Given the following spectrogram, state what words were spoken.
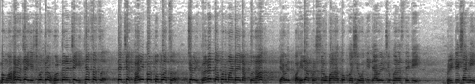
मग महाराजा यशवंतराव होळकरांच्या इतिहासाचं त्यांच्या कार्यकर्तृत्वाचं ज्यावेळी गणित आपण मांडायला लागतो ना त्यावेळी पहिला प्रश्न उभा राहतो कशी होती त्यावेळची परिस्थिती? ब्रिटिशांनी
